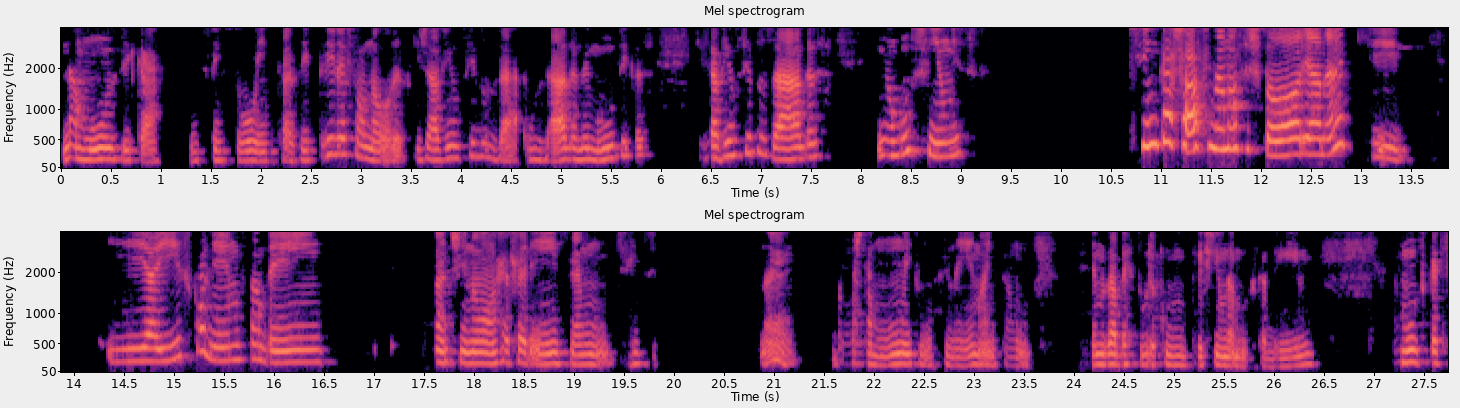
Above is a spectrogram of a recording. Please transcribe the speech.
na música. A gente pensou em trazer trilhas sonoras que já haviam sido usa usadas, né, músicas que já haviam sido usadas em alguns filmes que encaixassem na nossa história, né, que e aí escolhemos também Tarantino uma referência, um, a gente né, gosta muito no cinema, então temos a abertura com um trechinho da música dele. A música que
